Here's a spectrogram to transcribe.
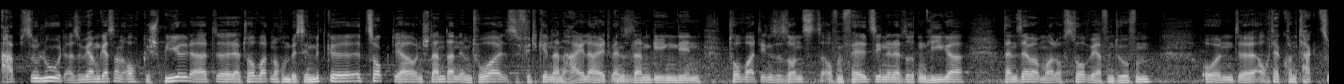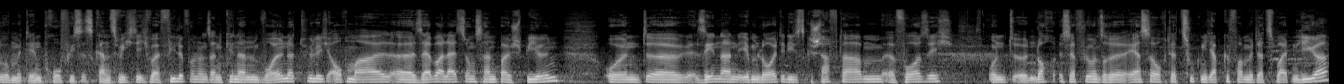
Absolut. Also wir haben gestern auch gespielt. Da hat äh, der Torwart noch ein bisschen mitgezockt ja, und stand dann im Tor. Das ist für die Kinder ein Highlight, wenn sie dann gegen den Torwart, den sie sonst auf dem Feld sehen in der dritten Liga, dann selber mal aufs Tor werfen dürfen. Und äh, auch der Kontakt so mit den Profis ist ganz wichtig, weil viele von unseren Kindern wollen natürlich auch mal äh, selber Leistungshandball spielen und äh, sehen dann eben Leute, die es geschafft haben, äh, vor sich. Und äh, noch ist ja für unsere erste auch der Zug nicht abgefahren mit der zweiten Liga.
